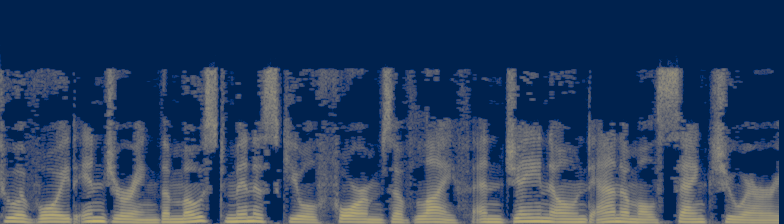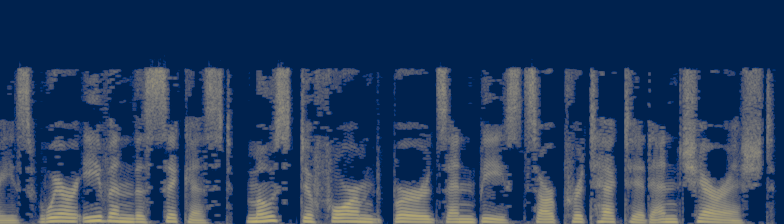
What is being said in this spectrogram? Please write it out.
to avoid injuring the most minuscule forms of life and Jain-owned animal sanctuaries where even the sickest, most deformed birds and beasts are protected and cherished.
